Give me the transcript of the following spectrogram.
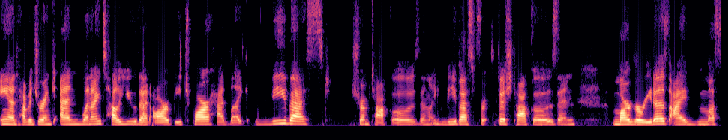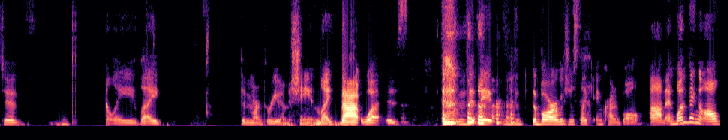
and have a drink. And when I tell you that our beach bar had like the best shrimp tacos and like the best fish tacos and margaritas, I must have definitely like the margarita machine. Like that was the, they, the, bar was just like incredible. Um, and one thing I'll,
